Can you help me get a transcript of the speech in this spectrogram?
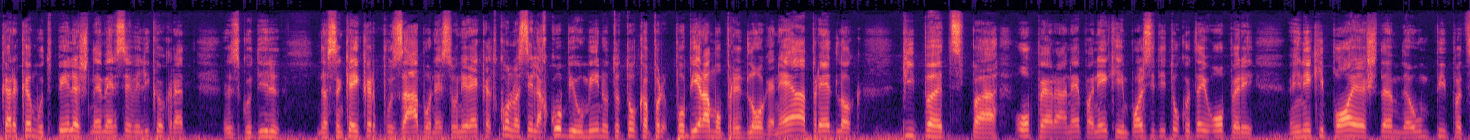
kar kam odpeleš, Ne, meni se je veliko krat zgodilo, da sem kaj kar pozabil. Ne, so oni rekli, tako no, se lahko bi umenil to, to kar pr pobiramo predloge. Ne, ja, predlog, pipec, pa opera, ne, pa nekaj in pol si ti to kot tej operi in nekaj poješ tam, da um pipec.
